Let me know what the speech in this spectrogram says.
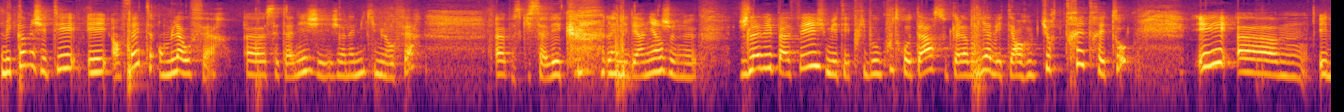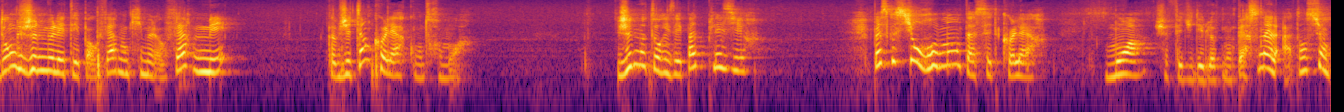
Mais comme j'étais, et en fait, on me l'a offert. Euh, cette année, j'ai un ami qui me l'a offert, euh, parce qu'il savait que l'année dernière, je ne je l'avais pas fait, je m'y étais pris beaucoup trop tard, ce calendrier avait été en rupture très très tôt. Et, euh, et donc, je ne me l'étais pas offert, donc il me l'a offert. Mais, comme j'étais en colère contre moi, je ne m'autorisais pas de plaisir. Parce que si on remonte à cette colère, moi, je fais du développement personnel, attention.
